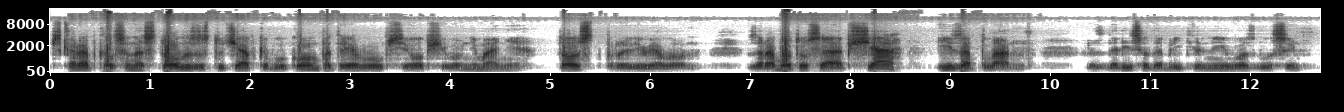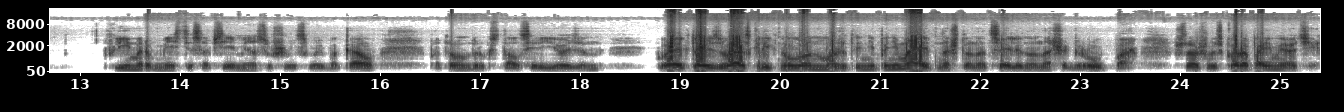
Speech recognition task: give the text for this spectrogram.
вскарабкался на стол и, застучав каблуком, потребовал всеобщего внимания. «Тост!» — проревел он. «За работу сообща и за план!» Раздались одобрительные возгласы. Флимер вместе со всеми осушил свой бокал, потом вдруг стал серьезен. «Кое-кто из вас, — крикнул он, — может, и не понимает, на что нацелена наша группа. Что ж, вы скоро поймете.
